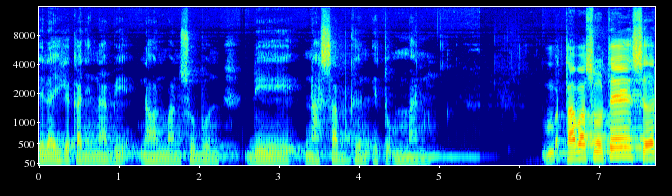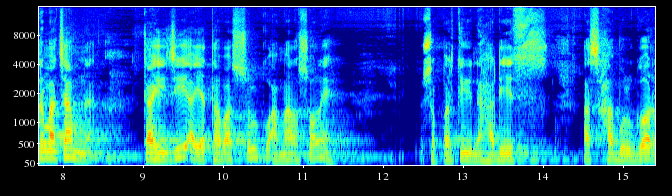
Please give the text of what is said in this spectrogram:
ilahi ke kanjing nabi naon mansubun dinasabkeun itu eman. Tawasul teh seueur macamna. Kahiji ayat tawasul ku amal soleh. Seperti dina hadis ashabul gor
